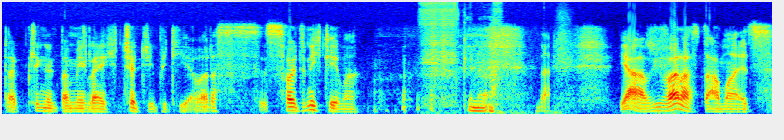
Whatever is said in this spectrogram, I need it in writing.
da klingelt bei mir gleich ChatGPT, aber das ist heute nicht Thema. Genau. Nein. Ja, wie war das damals?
